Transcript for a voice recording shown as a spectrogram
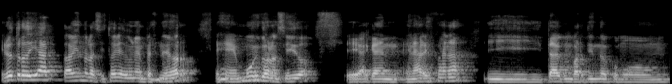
El otro día estaba viendo las historias de un emprendedor eh, muy conocido eh, acá en, en hispana y estaba compartiendo como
